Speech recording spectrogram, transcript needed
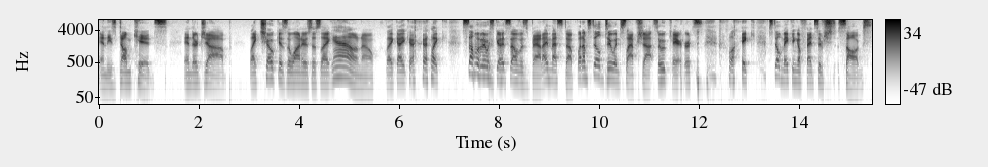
and these dumb kids and their job. Like choke is the one who's just like yeah i don't know. Like i like some of it was good some of it was bad. I messed up but i'm still doing slapshot so who cares? Like still making offensive sh- songs.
